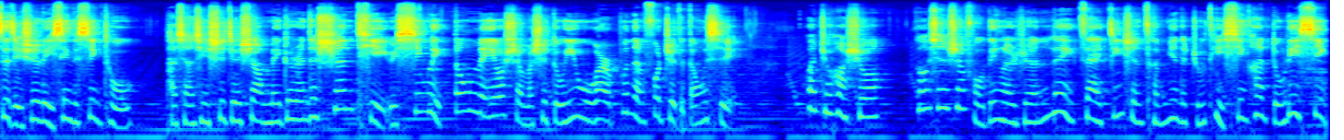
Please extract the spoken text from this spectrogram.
自己是理性的信徒，他相信世界上每个人的身体与心理都没有什么是独一无二、不能复制的东西。换句话说，高先生否定了人类在精神层面的主体性和独立性。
